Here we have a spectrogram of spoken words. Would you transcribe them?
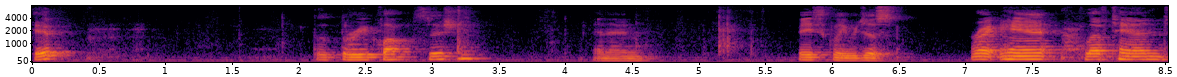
hip, the three o'clock position, and then basically we just right hand, left hand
